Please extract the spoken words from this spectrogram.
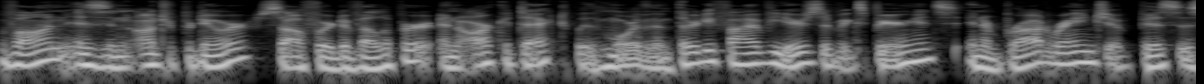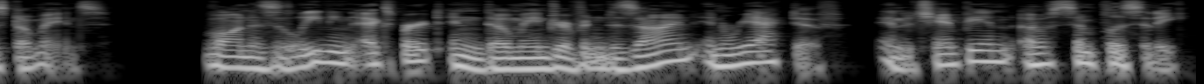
Vaughn is an entrepreneur, software developer, and architect with more than 35 years of experience in a broad range of business domains. Vaughn is a leading expert in domain driven design and reactive, and a champion of simplicity.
